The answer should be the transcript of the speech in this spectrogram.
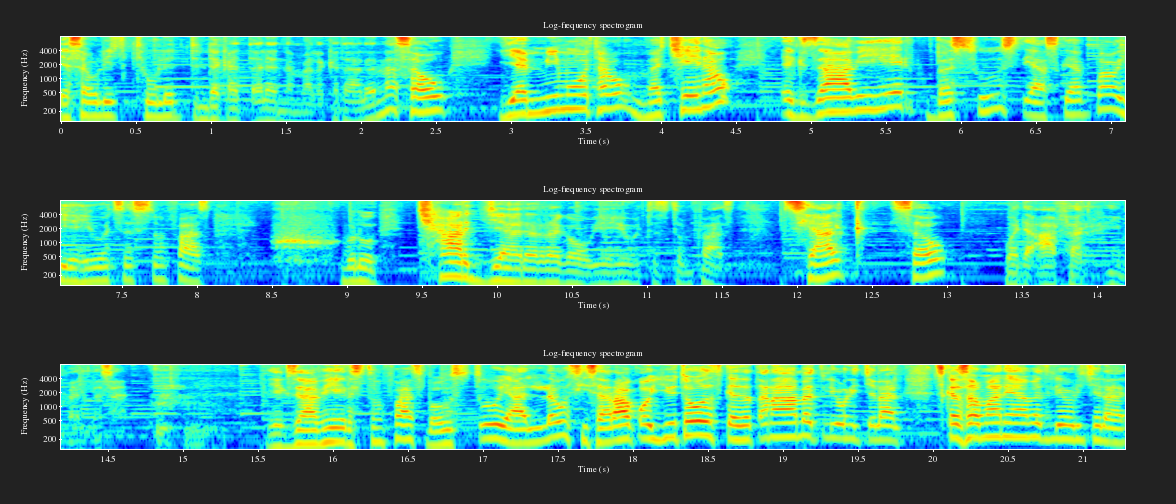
የሰው ልጅ ትውልድ እንደቀጠለ እንመለከታለን። እና ሰው የሚሞተው መቼ ነው? እግዚአብሔር በሱ ውስጥ ያስገባው የህይወት እስትንፋስ ብሎ ቻርጅ ያደረገው የህይወት እስትንፋስ። ሲያልቅ ሰው ወደ አፈር ይመለሳል። የእግዚአብሔር እስትንፋስ በውስጡ ያለው ሲሰራ ቆይቶ እስከ 90 ዓመት ሊሆን ይችላል እስከ 80 ዓመት ሊሆን ይችላል።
